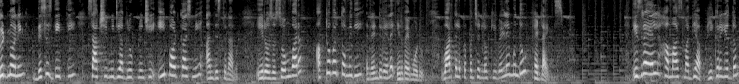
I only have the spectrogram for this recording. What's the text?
Good morning this is Deepthi Sakshi media group నుంచి ఈ పాడ్కాస్ట్ని అందిస్తున్నాను. ఈరోజు సోమవారం అక్టోబర్ తొమ్మిది రెండు వేల ఇరవై మూడు. వార్తల ప్రపంచంలోకి వెళ్ళే ముందు హెడ్లైన్స్. ఇజ్రాయెల్ హమాస్ మధ్య భీకర యుద్ధం.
